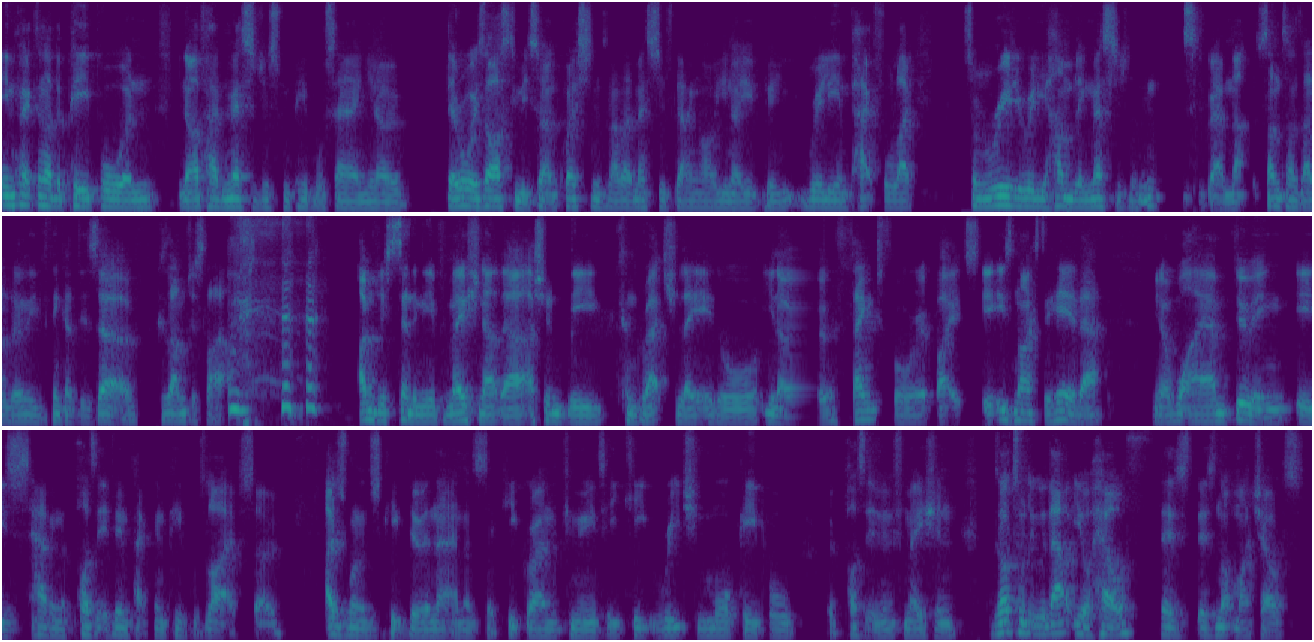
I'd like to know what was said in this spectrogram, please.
impacting other people and you know i've had messages from people saying you know they're always asking me certain questions and I've had messages going, oh, you know, you've been really impactful, like some really, really humbling messages on Instagram that sometimes I don't even think I deserve because I'm just like, I'm just sending the information out there. I shouldn't be congratulated or, you know, thanked for it, but it's, it is nice to hear that, you know, what I am doing is having a positive impact in people's lives. So I just want to just keep doing that. And as I say, keep growing the community, keep reaching more people with positive information because ultimately without your health, there's, there's not much else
